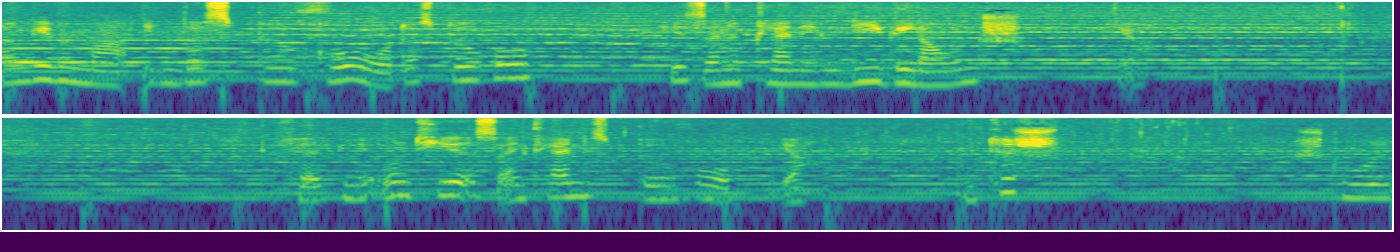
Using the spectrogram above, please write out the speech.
dann gehen wir mal in das Büro. Das Büro, hier ist eine kleine Liege-Lounge. Ja. Gefällt mir. Und hier ist ein kleines Büro. Ja. Ein Tisch. Stuhl.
